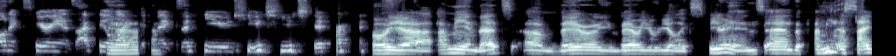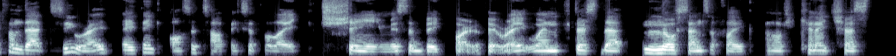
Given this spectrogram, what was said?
own experience, I feel yeah. like it makes a huge, huge, huge difference. Oh yeah. I mean that's a very, very real experience. And I mean aside from that too, right? I think also topics of like shame is a big part of it, right? When there's that no sense of like, oh, can I trust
